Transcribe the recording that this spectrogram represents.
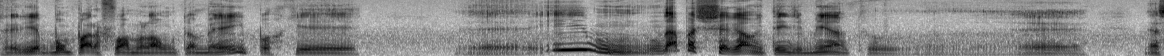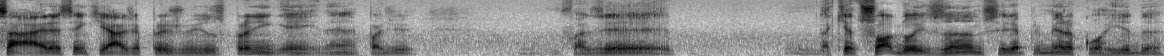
seria bom para a Fórmula 1 também, porque é, e não dá para chegar a um entendimento. É, nessa área sem que haja prejuízo para ninguém. Né? Pode fazer, daqui a só dois anos, seria a primeira corrida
